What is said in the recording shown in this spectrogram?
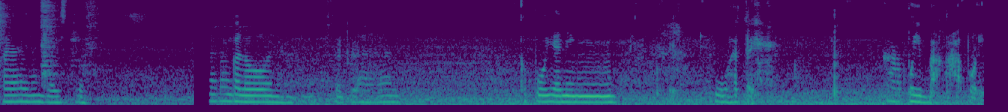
Kaya yan guys. Natanggalon. Saglan. Kapuyan ng buhat eh. Kapoy ba? Kapoy.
